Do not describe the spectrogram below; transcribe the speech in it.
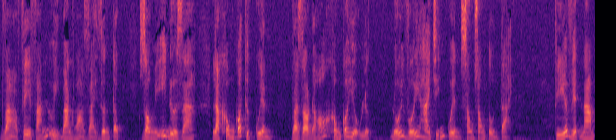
và phê phán Ủy ban Hòa giải dân tộc do Mỹ đưa ra là không có thực quyền và do đó không có hiệu lực đối với hai chính quyền song song tồn tại. Phía Việt Nam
